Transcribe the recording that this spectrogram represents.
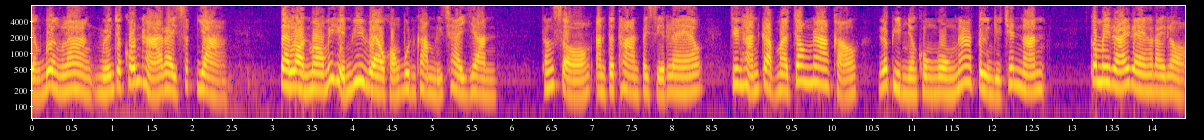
ยังเบื้องล่าง เหมือนจะค้นหาอะไรสักอย่าง แต่หล่อนมองไม่เห็นวี่แววของบุญคำหรือชายยัน ทั้งสองอันตรธานไปเสียแล้ว จึงหันกลับมาจ้องหน้าเขา แล้วพินยังคงงงหน้าตื่นอยู่เช่นนั้น ก็ไม่ร้ายแรงอะไรหรอก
